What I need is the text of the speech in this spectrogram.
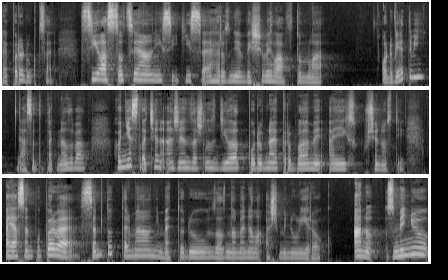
reprodukce, síla sociálních sítí se hrozně vyšvihla v tomhle odvětví, dá se to tak nazvat, hodně slečen a žen zašlo sdílet podobné problémy a jejich zkušenosti. A já jsem poprvé semto termální metodu zaznamenala až minulý rok. Ano, zmiňuji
